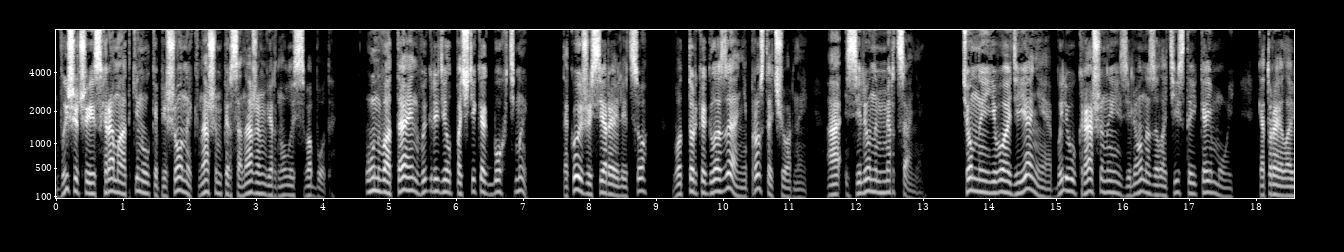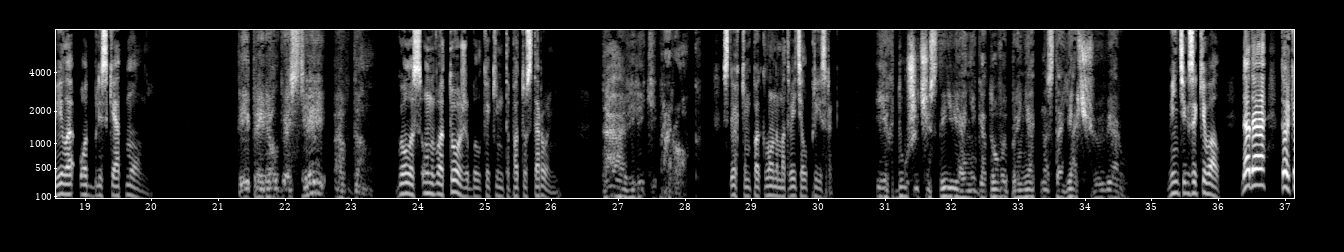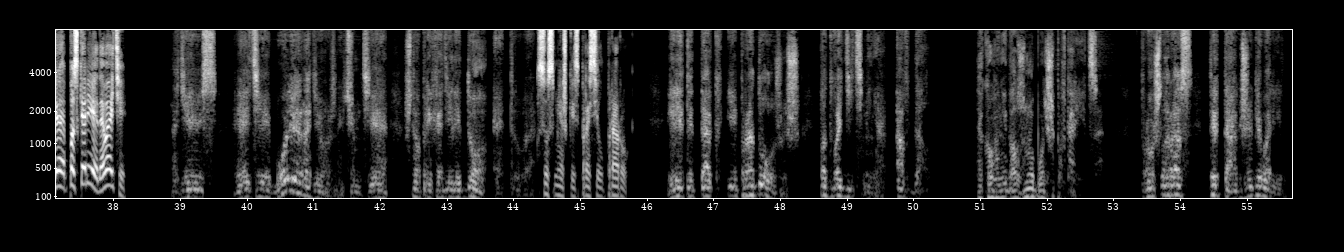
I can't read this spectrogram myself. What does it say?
Вышедший из храма откинул капюшон, и к нашим персонажам вернулась свобода. Унватайн выглядел почти как бог тьмы. Такое же серое лицо, вот только глаза не просто черные, а с зеленым мерцанием. Темные его одеяния были украшены зелено-золотистой каймой, которая ловила отблески от молний. «Ты привел гостей, Авдал?» Голос Унва тоже был каким-то потусторонним. «Да, великий пророк», — с легким поклоном ответил призрак. «Их души чисты, и они готовы принять настоящую веру». Винтик закивал. «Да-да, только поскорее давайте». «Надеюсь, эти более надежны, чем те, что приходили до этого?» — с усмешкой спросил пророк. Или ты так и продолжишь подводить меня, Авдал? Такого не должно больше повториться. В прошлый раз ты так же говорил.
